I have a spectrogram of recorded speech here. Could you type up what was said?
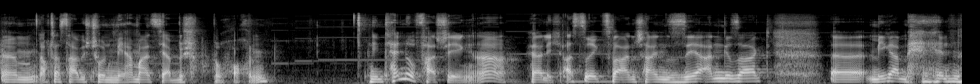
Ähm, auch das habe ich schon mehrmals ja besprochen. Nintendo Fasching, ah, herrlich. Asterix war anscheinend sehr angesagt. Äh, Mega Man,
